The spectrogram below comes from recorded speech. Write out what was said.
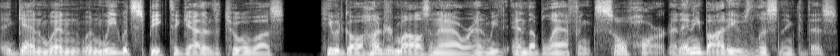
Again, when, when we would speak together, the two of us, he would go 100 miles an hour and we'd end up laughing so hard. And anybody who's listening to this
